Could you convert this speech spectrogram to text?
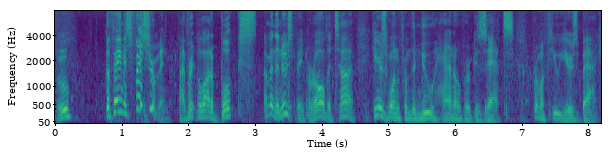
Who? the famous fisherman. I've written a lot of books. I'm in the newspaper all the time. Here's one from the New Hanover Gazette from a few years back.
